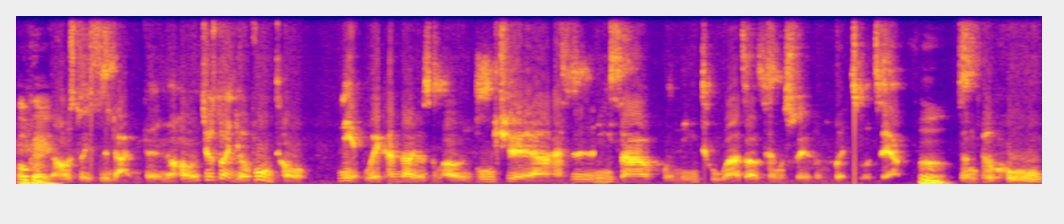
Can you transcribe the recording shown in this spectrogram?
OK，然后水是蓝的，然后就算有木头，你也不会看到有什么哦木屑啊，还是泥沙混凝土啊，造成水很浑浊这样。嗯，整个湖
